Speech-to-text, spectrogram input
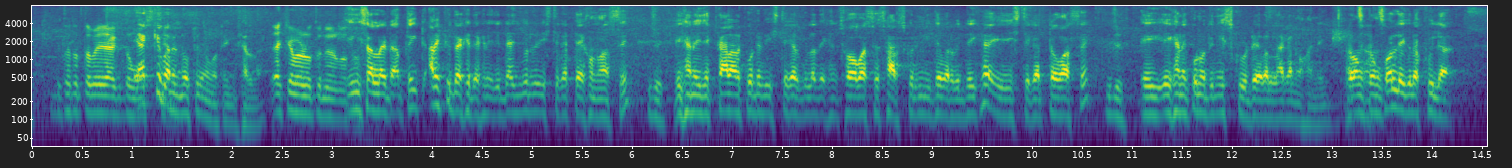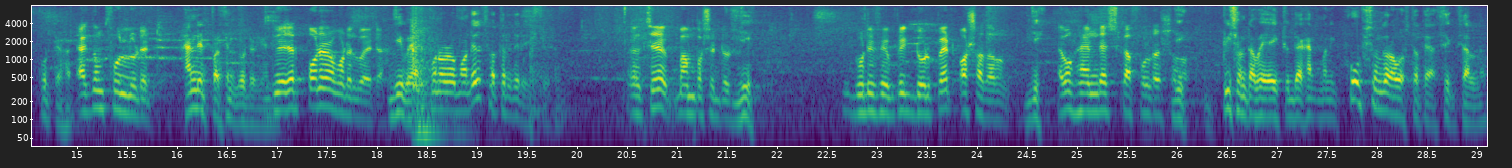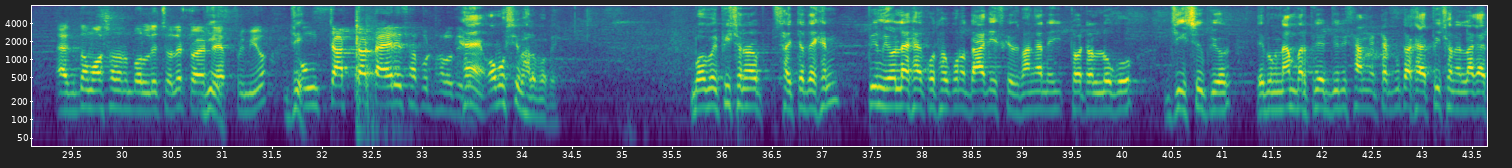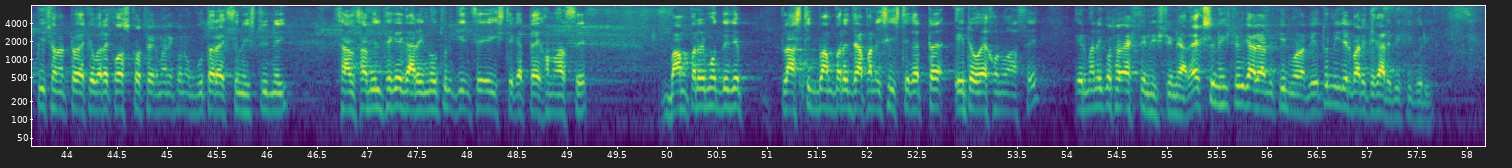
তবে একদম একেবারে নতুনের মতো ইনশাল্লাহ একেবারে নতুনের মতো। ইনশাল্লাহ এটা আপনি আরেকটু দেখে দেখেন এই যে ড্যাশবোর্ডের স্টিকারটা এখনও আছে। জি। এখানে এই যে কালার কোডের স্টিকারগুলো দেখেন সব আছে সার্চ করে নিতে পারবে দেখে এই স্টিকারটাও আছে। জি। এই এখানে কোনোদিন স্ক্রু ড্রাইভার লাগানো হয়নি। রং টং করলে এগুলো খুলা করতে হয়। একদম ফুল লোডেড হান্ড্রেড পার্সেন্ট লোডের দুই হাজার পনেরো মডেল ভাই এটা? জি ভাই পনেরো মডেল সতেরোতে রেজিস্ট্রেশন হচ্ছে বাম পাশের ডোর জি। গুটি ফেব্রিক ডোর প্যাড অসাধারণ। জি। এবং হ্যান্ডেস কাপ হোল্ডার সহ। পিছনটা ভাই একটু দেখান মানে খুব সুন্দর অবস্থাতে আছে ইনশাল্লাহ একদম অসাধারণ বললে চলে টয়োটা। এফ প্রিমিও এবং চারটা টায়ারে সাপোর্ট ভালো দিবে। হ্যাঁ অবশ্যই ভালো পাবে। বলব পিছনের সাইডটা দেখেন প্রিমিয়র লেখা কোথাও কোনো দাগ স্কেচ ভাঙা নেই টয়টার লোগো জি সুপিওর এবং নাম্বার প্লেট যদি সামনেরটা গুতা খায় পিছনে লাগায় পিছনেরটা একেবারে কসকথের মানে কোনো গুতার অ্যাক্সিডেন্ট হিস্ট্রি নেই। সালসাবিল থেকে গাড়ি নতুন কিনছে এই স্টিকারটা এখনও আছে। বাম্পারের মধ্যে যে প্লাস্টিক বাম্পারের জাপানিজ স্টিকারটা এটাও এখনও আছে। এর মানে কোথাও অ্যাক্সিডেন্ট হিস্ট্রি নেই। আর অ্যাক্সিডেন্ট হিস্ট্রি গাড়ি আমি কিনবো না যেহেতু নিজের বাড়িতে গাড়ি বিক্রি করি।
